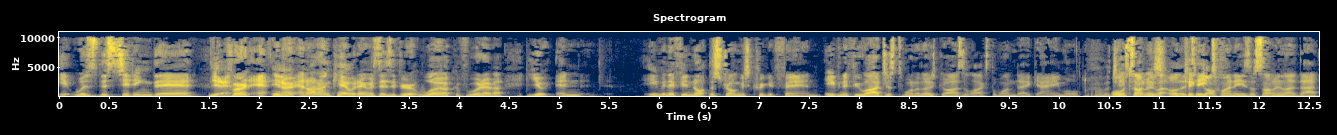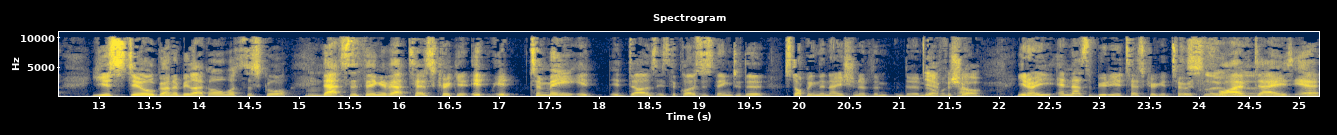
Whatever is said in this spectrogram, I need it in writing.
It was the sitting there Mm. Yeah. for an, you know, and I don't care what anyone says. If you're at work, if whatever, you and even if you're not the strongest cricket fan, even if you are just one of those guys that likes the one day game or Oh, or something T20s like or the T twenties or something like that, you're still going to be like, oh, what's the score? Mm. That's the thing about Test cricket. It it to me it it does. It's the closest thing to the stopping the nation of the the Yeah, for Cup. sure. You know, and that's the beauty of Test cricket too. It's Slow five burn. days. Yeah,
